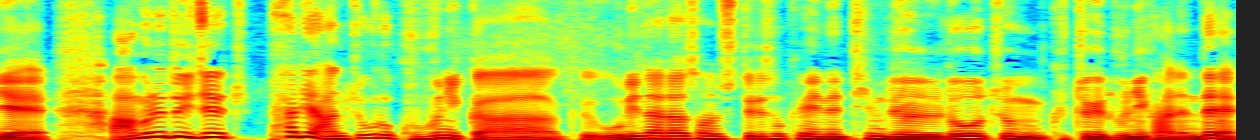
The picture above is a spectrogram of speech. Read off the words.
예. 아무래도 이제 팔이 안쪽으로 굽으니까 그 우리나라 선수들이 속해 있는 팀들도 좀 그쪽에 눈이 가는데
